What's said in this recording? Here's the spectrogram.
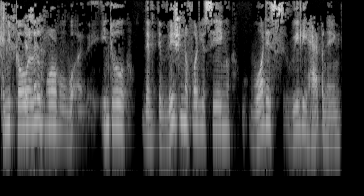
Can you go yes. a little more into the, the vision of what you're seeing? What is really happening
